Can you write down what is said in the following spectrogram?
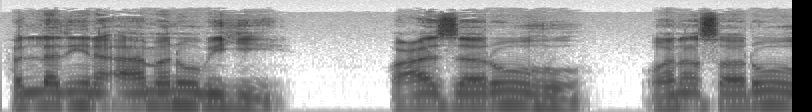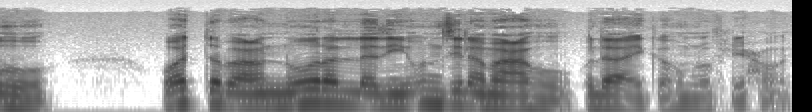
فالذين آمنوا به وعزروه ونصروه واتبعوا النور الذي أنزل معه أولئك هم المفلحون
